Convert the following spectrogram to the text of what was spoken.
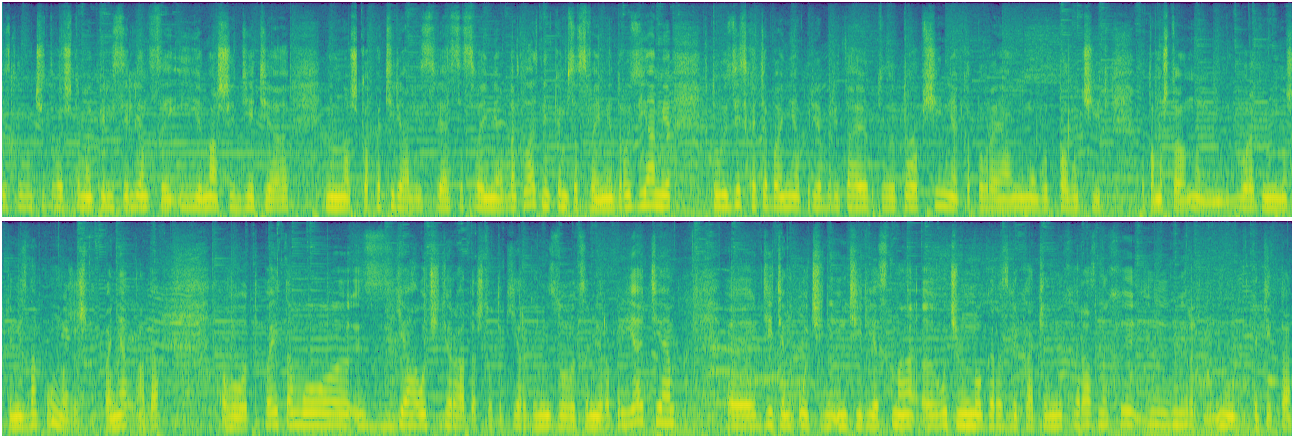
если учитывать, что мы переселенцы и наши дети немножко потеряли связь со своими одноклассниками, со своими друзьями, то здесь хотя бы они приобретают э, то общение, которое они могут получить, потому что ну, город немножко незнакомый же, ж, понятно, да? Вот, поэтому из- я очень рада, что такие организовываются мероприятия. Э, Детям очень интересно, э, очень много развлекательных разных э, мер- ну, каких-то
